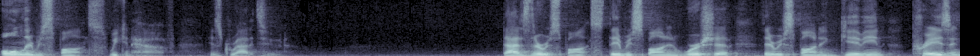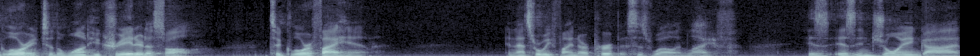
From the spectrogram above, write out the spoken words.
only response we can have is gratitude. That is their response. They respond in worship, they respond in giving praise and glory to the one who created us all to glorify Him. And that's where we find our purpose as well in life, is, is enjoying God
